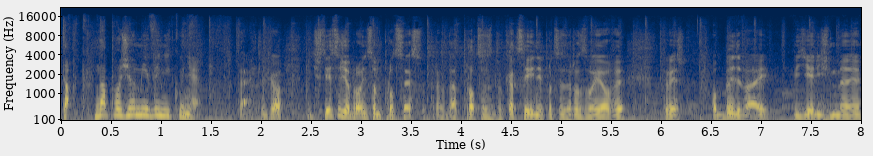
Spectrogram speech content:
tak, na poziomie wyniku nie. Tak, tylko widzisz, ty jesteś obrońcą procesu, prawda? Proces edukacyjny, proces rozwojowy. To wiesz, obydwaj widzieliśmy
